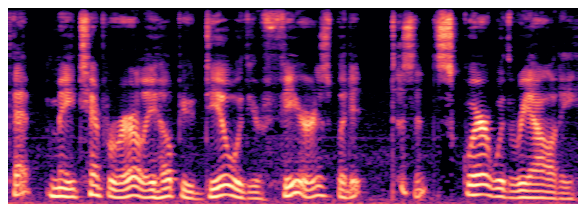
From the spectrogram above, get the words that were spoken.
That may temporarily help you deal with your fears, but it doesn't square with reality.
